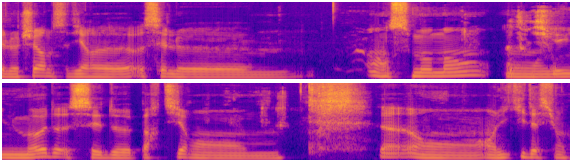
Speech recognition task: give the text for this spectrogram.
le churn, c'est-à-dire euh, c'est le en ce moment, on- il y a une mode, c'est de partir en, euh, en en liquidation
